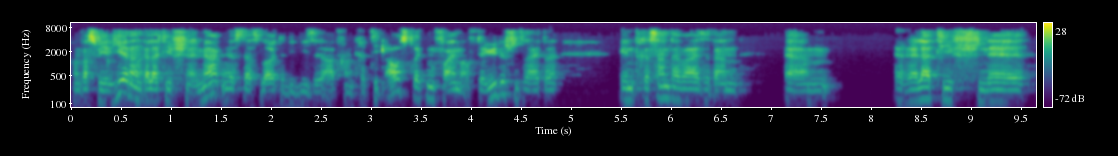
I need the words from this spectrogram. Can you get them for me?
Und was wir hier dann relativ schnell merken, ist, dass Leute, die diese Art von Kritik ausdrücken, vor allem auf der jüdischen Seite, interessanterweise dann ähm, relativ schnell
